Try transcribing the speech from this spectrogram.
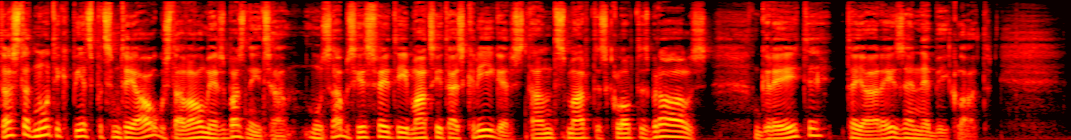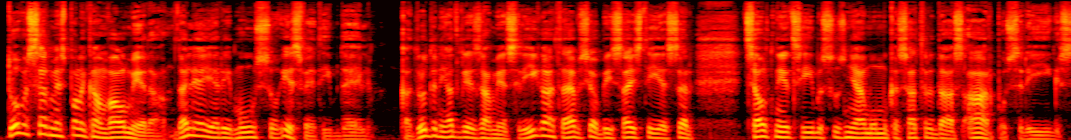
Tas tad notika 15. augustā Valmieras baznīcā. Mūs abas iesvētīja mācītājs Krīgers, Tantes Martas Klotas brālis. Grēte tajā reizē nebija klāta. To vasaru mēs palikām Valmjerā, daļēji arī mūsu iesvētību dēļ. Kad rudenī atgriezāmies Rīgā, tēvs jau bija saistījies ar celtniecības uzņēmumu, kas atradās ārpus Rīgas,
